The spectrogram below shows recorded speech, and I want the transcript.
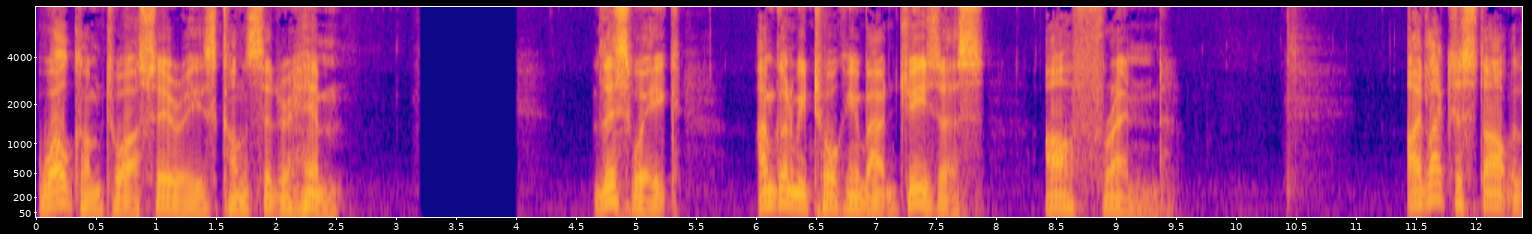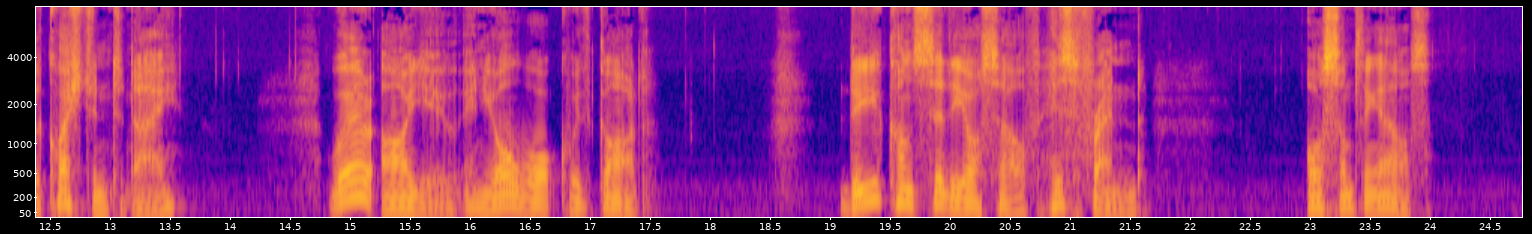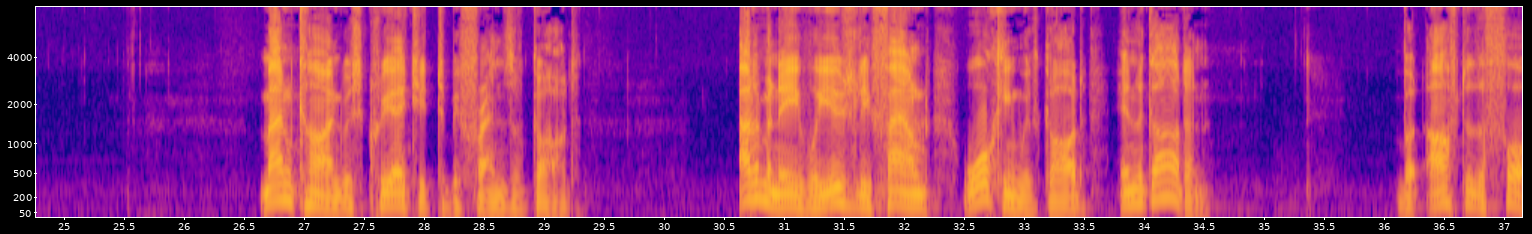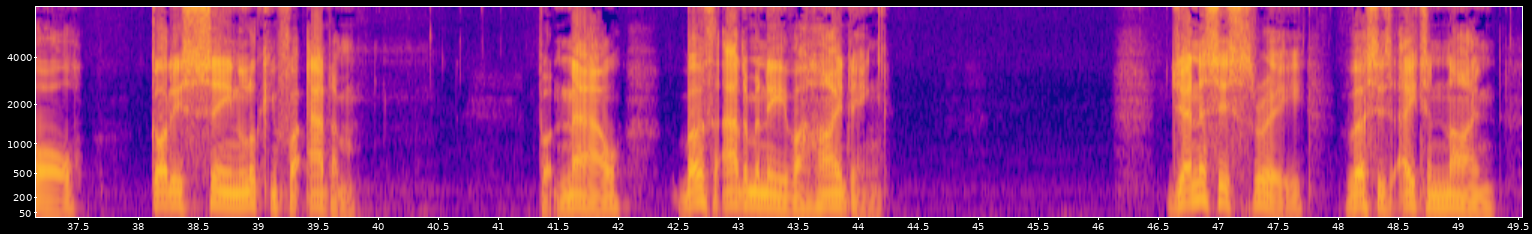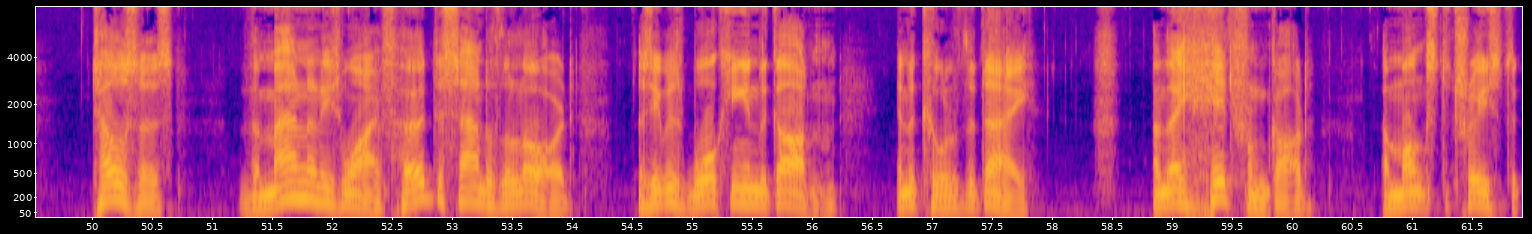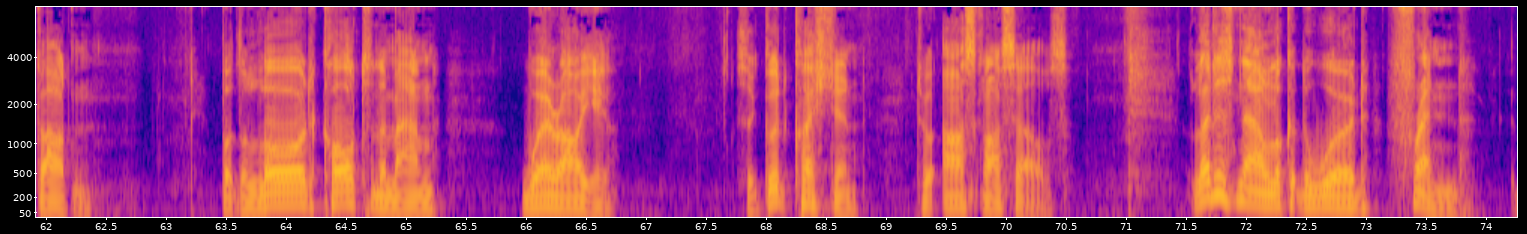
Welcome to our series Consider Him. This week, I'm going to be talking about Jesus, our friend. I'd like to start with a question today. Where are you in your walk with God? Do you consider yourself His friend or something else? Mankind was created to be friends of God. Adam and Eve were usually found walking with God in the garden. But after the fall, God is seen looking for Adam. But now, both Adam and Eve are hiding. Genesis 3, verses 8 and 9, tells us the man and his wife heard the sound of the Lord as he was walking in the garden in the cool of the day, and they hid from God amongst the trees of the garden. But the Lord called to the man, Where are you? It's a good question to ask ourselves. Let us now look at the word friend.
